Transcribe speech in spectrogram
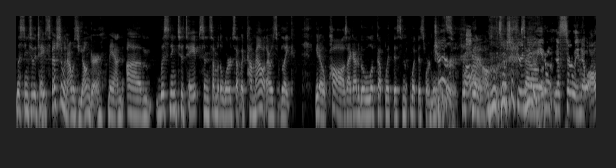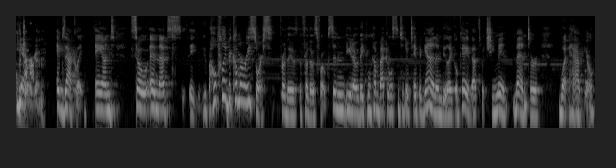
listening to the tapes especially when i was younger man um listening to tapes and some of the words that would come out i was like you know pause i got to go look up what this what this word means sure well, you know? especially if you're so, new you don't necessarily know all the yeah, jargon. exactly. And so and that's hopefully become a resource for those for those folks. And you know they can come back and listen to their tape again and be like okay that's what she meant meant or what have you.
